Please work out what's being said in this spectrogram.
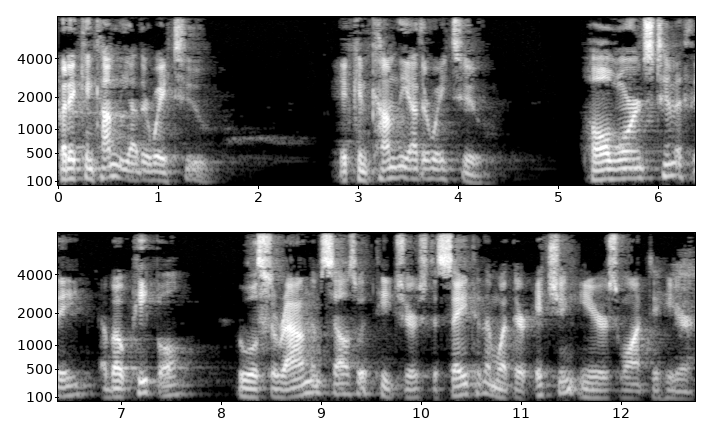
But it can come the other way too. It can come the other way too. Paul warns Timothy about people who will surround themselves with teachers to say to them what their itching ears want to hear.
